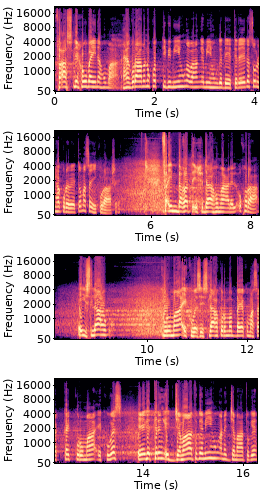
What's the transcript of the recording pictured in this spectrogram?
fa aslihu bainahuma hangurama nu kottibi mihun awahange mihunge de terega sulha kurave to masai kurashe fa in kurma ekwas islah kurma bayak masakkai kurma ekwas ege tereng e jamaatuge mihun ane jamaatuge.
